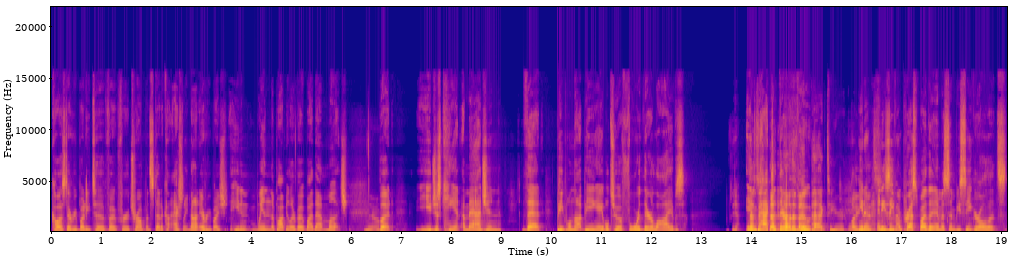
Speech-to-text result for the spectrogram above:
caused everybody to vote for Trump instead of actually not everybody. He didn't win the popular vote by that much. Yeah. But you just can't imagine that people not being able to afford their lives yeah, That's- impacted that their had an vote. impact here. Like You know, and he's even pressed by the MSNBC girl. That's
